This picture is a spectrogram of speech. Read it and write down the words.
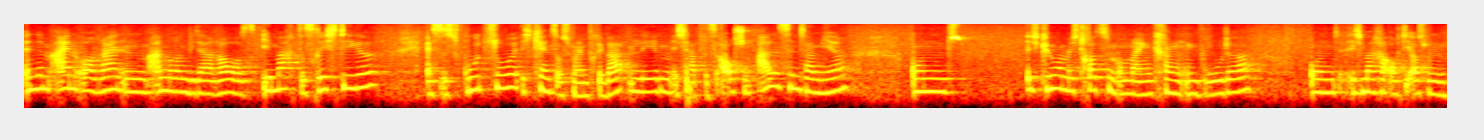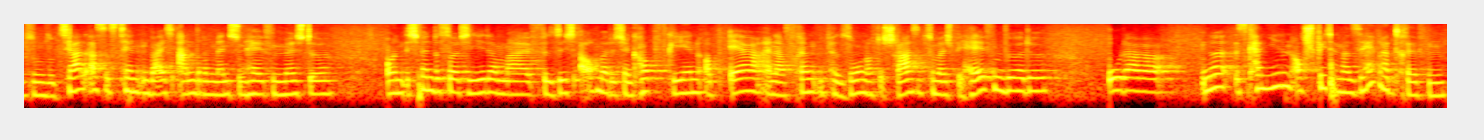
in dem einen Ohr rein, in dem anderen wieder raus. Ihr macht das Richtige, es ist gut so, ich kenne es aus meinem privaten Leben, ich habe das auch schon alles hinter mir. Und ich kümmere mich trotzdem um meinen kranken Bruder. Und ich mache auch die Ausbildung zum Sozialassistenten, weil ich anderen Menschen helfen möchte. Und ich finde, das sollte jeder mal für sich auch mal durch den Kopf gehen, ob er einer fremden Person auf der Straße zum Beispiel helfen würde oder ne, es kann jeden auch später mal selber treffen.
